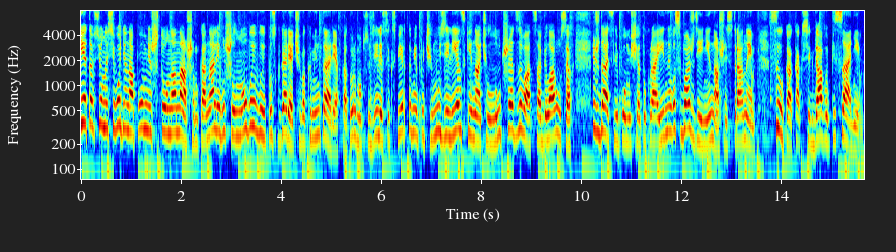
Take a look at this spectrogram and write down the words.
И это все на сегодня. Напомню, что на нашем канале вышел новый выпуск «Горячего комментария», в котором обсудили с экспертами, почему Зеленский начал лучше отзываться о белорусах и ждать ли помощи от Украины в освобождении нашей страны. Ссылка, как всегда, в описании.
